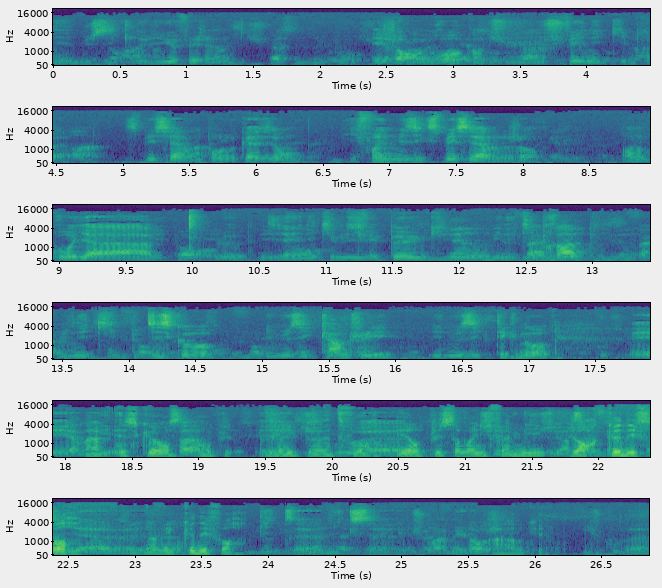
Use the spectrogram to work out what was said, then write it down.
des musiques de League of Legends. Et genre, en gros, quand tu fais une équipe, quoi, spécialement pour l'occasion, ils font une musique spéciale, genre. En gros, il y a, le, il y a une équipe qui fait punk, une équipe rap, une équipe disco, une musique country, une musique techno, et il y en a Est-ce que en, ça. en plus, Et ils peuvent être forts euh, et en plus avoir une famille, genre ça que des forts. euh, Non mais que des forts. beat euh, mix, euh, tu vois, un mélange. Ah ok. Bah,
